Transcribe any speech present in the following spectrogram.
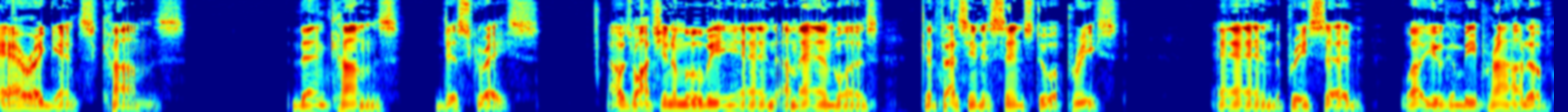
arrogance comes, then comes disgrace. I was watching a movie and a man was confessing his sins to a priest. And the priest said, Well, you can be proud of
